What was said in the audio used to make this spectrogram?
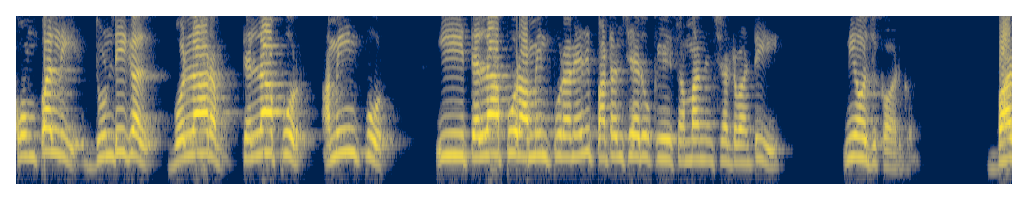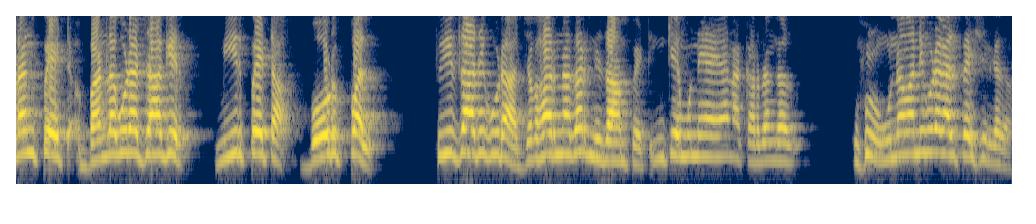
కొంపల్లి దుండిగల్ బొల్లారం తెల్లాపూర్ అమీన్పూర్. ఈ తెల్లాపూర్ అమీన్పూర్ అనేది పటంచేరుకి సంబంధించినటువంటి నియోజకవర్గం. బడంగ్పేట్ బండ్లగూడ జాగిర్ మీర్పేట బోడుప్పల్ ఫీర్జాదిగూడ జవహర్ నగర్ నిజాంపేట్. ఇంకేమున్నాయా? నాకు అర్థం కాదు. ఉన్నవన్నీ కూడా కలిపేసిరు కదా.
